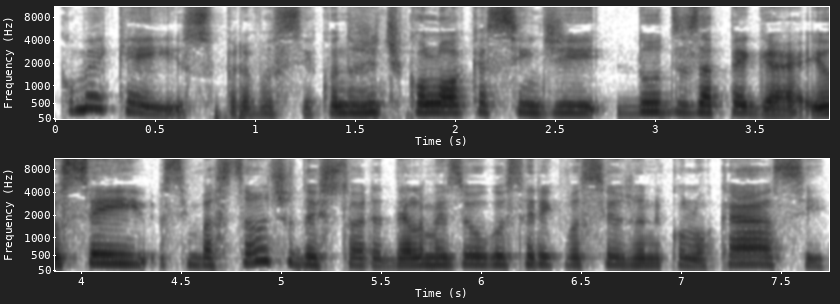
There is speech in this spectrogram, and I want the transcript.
como é que é isso para você? Quando a gente coloca assim de do desapegar. Eu sei assim bastante da história dela, mas eu gostaria que você, Jane, colocasse,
